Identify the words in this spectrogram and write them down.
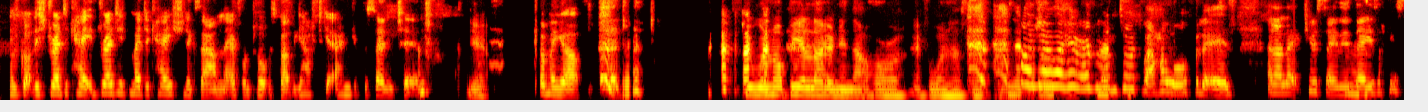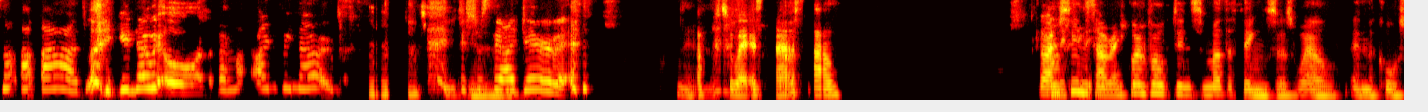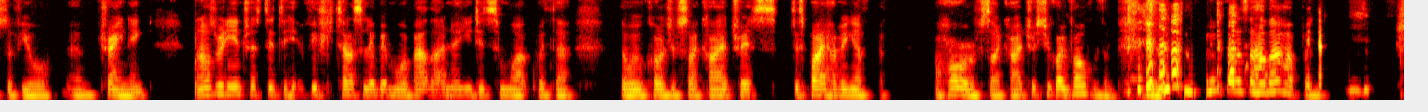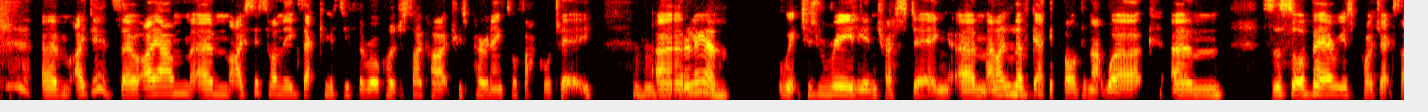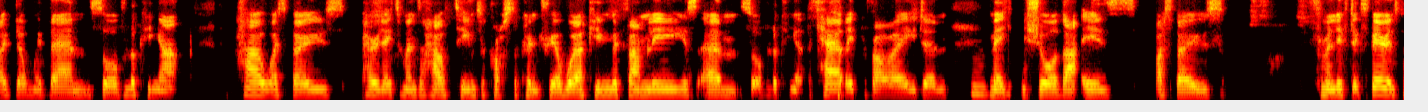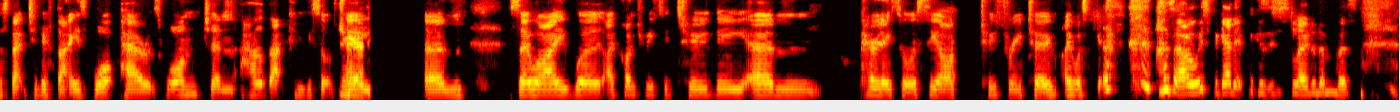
We've got this dreaded dreaded medication exam that everyone talks about that you have to get 100% in. Yeah. coming up. you will not be alone in that horror. Everyone has that. I know. I hear everyone talk about how awful it is, and our lecturer say the other day, "He's like, it's not that bad. Like you know it all." And I'm like, "I we know. it's just the idea of it." Yeah. To it, isn't it? Oh. Go on, I've Nicky, seen that sorry. you got involved in some other things as well in the course of your um, training, and I was really interested to hear if you could tell us a little bit more about that. I know you did some work with the, the Royal College of Psychiatrists, despite having a, a horror of psychiatrists, you got involved with them. tell us how that happened. um, I did. So I am. Um, I sit on the exec committee for the Royal College of Psychiatry's perinatal faculty. Mhm. Um, Brilliant. which is really interesting. Um, and I Mm. love getting involved in that work. Um, so the sort of various projects I've done with them, sort of looking at how I suppose perinatal mental health teams across the country are working with families, um, sort of looking at the care they provide and Mm. making sure that is, I suppose, from a lived experience perspective, if that is what parents want and how that can be sort of Yeah. changed. Um, so I were I contributed to the um, perinatal CR two three two. I always forget, as I always forget it because it's just a load of numbers.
